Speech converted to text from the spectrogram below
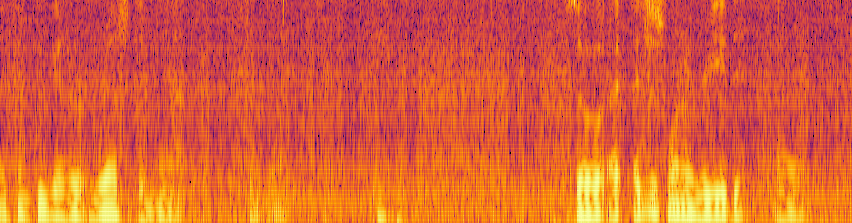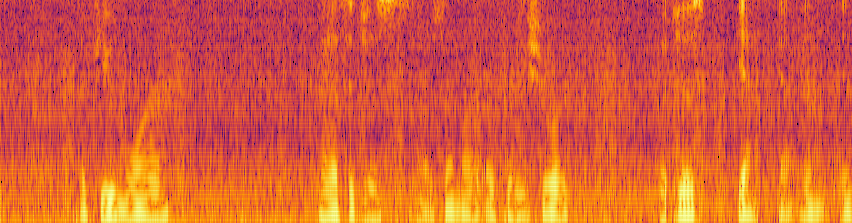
I think we got to rest in that somewhat. so I, I just want to read uh, a few more passages. Uh, some are, are pretty short, but just yeah, yeah, in in.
